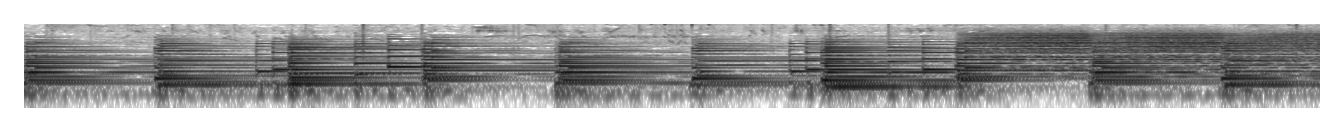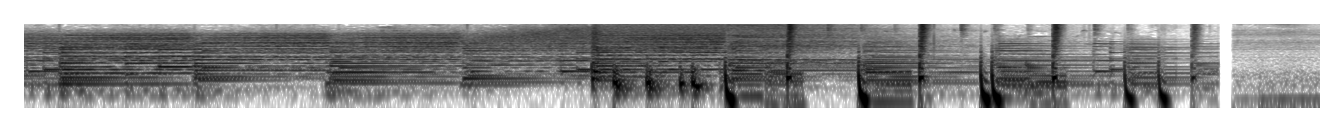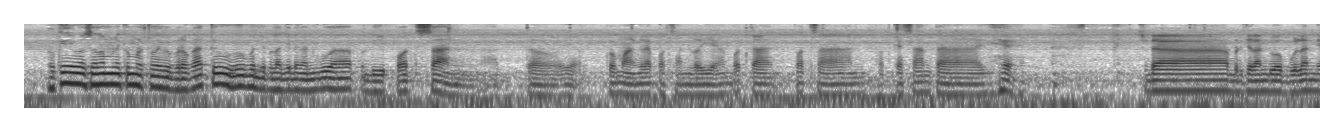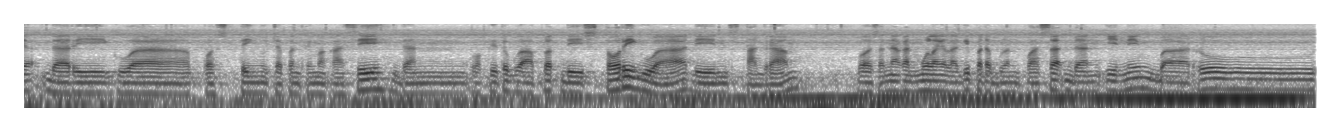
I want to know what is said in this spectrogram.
Oke, wabarakatuh. Berjumpa lagi dengan gua di Potsan atau ya gua manggilnya Potsan lo ya, podcast Potsan, podcast santai. Sudah berjalan dua bulan ya dari gua posting ucapan terima kasih dan waktu itu gua upload di story gua di Instagram bahwasannya akan mulai lagi pada bulan puasa dan ini baru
